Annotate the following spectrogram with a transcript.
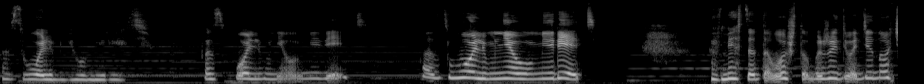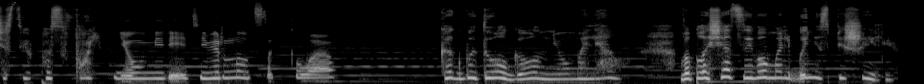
Позволь мне умереть. Позволь мне умереть. Позволь мне умереть. Вместо того, чтобы жить в одиночестве, позволь мне умереть и вернуться к вам. Как бы долго он не умолял, воплощаться его мольбы не спешили.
